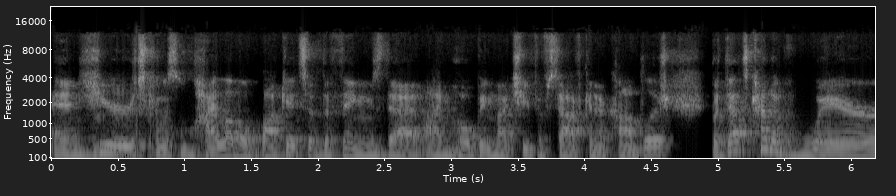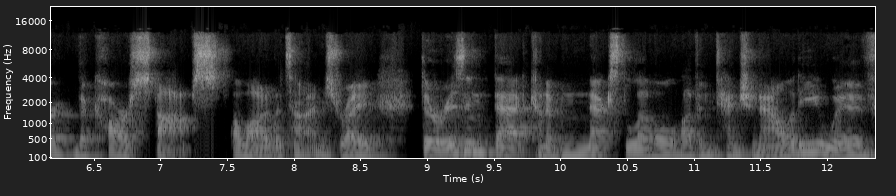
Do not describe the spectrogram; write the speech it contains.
And mm-hmm. here's kind of some high level buckets of the things that I'm hoping my chief of staff can accomplish. But that's kind of where the car stops a lot of the times, right? There isn't that kind of next level of intentionality with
